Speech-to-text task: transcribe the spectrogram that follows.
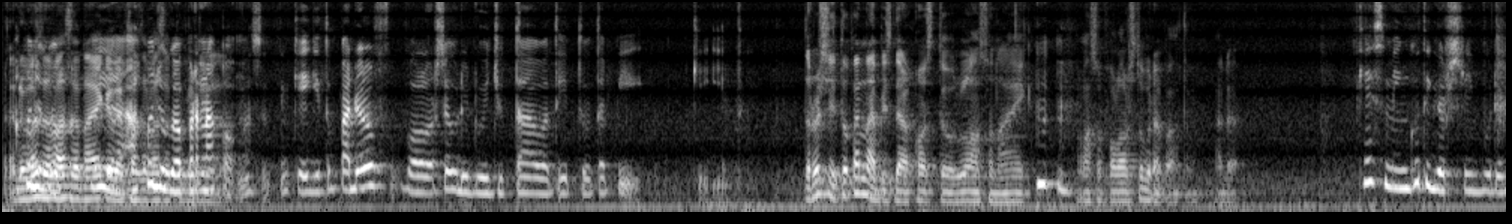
Ada Aku juga- fase-fase naik, iya, ada aku juga pernah kok maksudnya kayak gitu padahal followersnya udah 2 juta waktu itu tapi kayak gitu Terus itu kan abis Dark Horse tuh lu langsung naik. Langsung followers tuh berapa tuh? Ada. Kayak seminggu tiga ribu deh.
